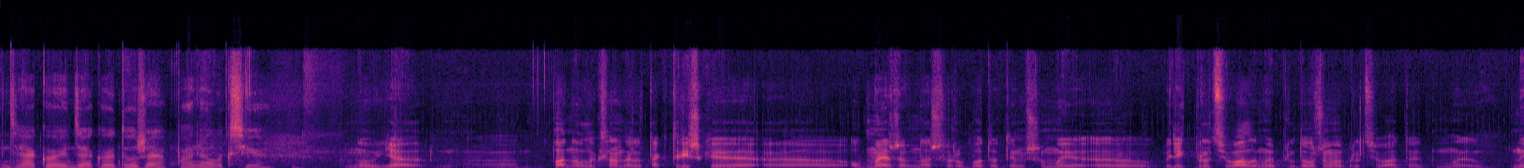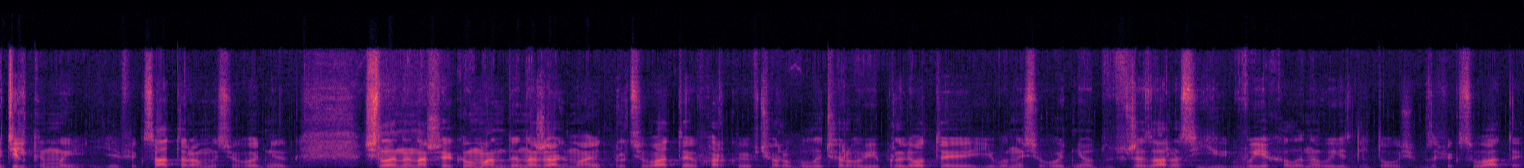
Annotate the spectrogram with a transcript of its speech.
Дякую, дякую дуже, пане Олексію. Ну, я е, пан Олександр так трішки е, обмежив нашу роботу тим, що ми е, рік працювали, ми продовжуємо працювати. Ми, не тільки ми є фіксаторами. Сьогодні члени нашої команди, на жаль, мають працювати. В Харкові вчора були чергові прильоти, і вони сьогодні от вже зараз виїхали на виїзд для того, щоб зафіксувати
